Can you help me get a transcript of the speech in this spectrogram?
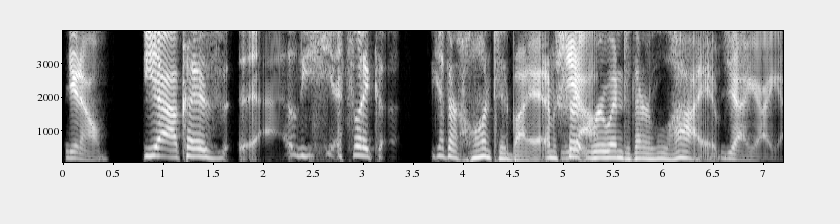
you know Yeah, because uh, it's like, yeah, they're haunted by it. I'm sure Yeah. it ruined their lives. yeah yeah yeah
